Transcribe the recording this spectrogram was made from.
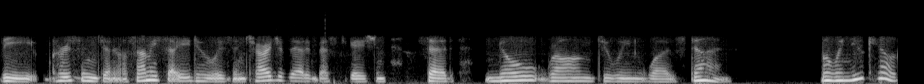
the person, General Sami Saeed, who was in charge of that investigation, said no wrongdoing was done. But when you kill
